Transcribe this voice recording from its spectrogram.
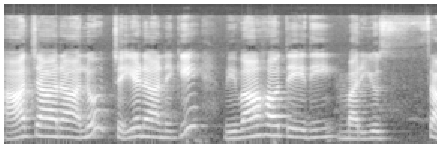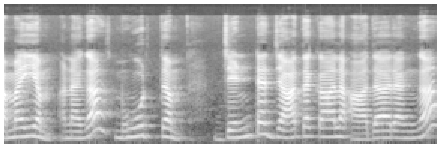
ఆచారాలు చేయడానికి వివాహ తేదీ మరియు సమయం అనగా ముహూర్తం జంట జాతకాల ఆధారంగా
